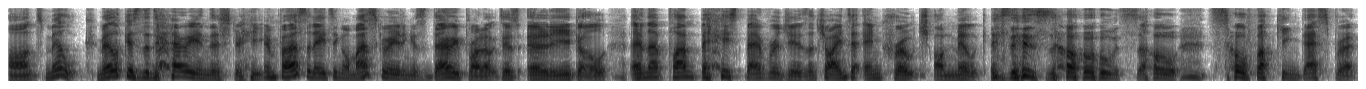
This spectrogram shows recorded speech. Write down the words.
aren't milk. Milk is the dairy industry. Impersonating or masquerading as a dairy product is illegal, and that plant based beverages are trying to encroach on milk. This is so, so, so fucking desperate.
